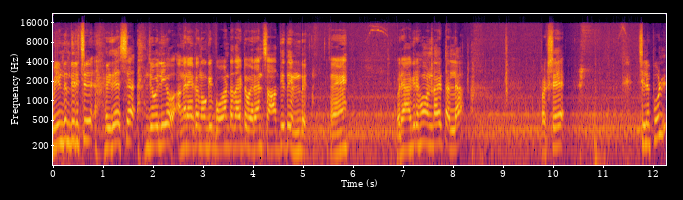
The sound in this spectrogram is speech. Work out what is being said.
വീണ്ടും തിരിച്ച് വിദേശ ജോലിയോ അങ്ങനെയൊക്കെ നോക്കി പോകേണ്ടതായിട്ട് വരാൻ സാധ്യതയുണ്ട്. ഏ? ഒരാഗ്രഹം ഉണ്ടായിട്ടല്ല. പക്ഷേ ചിലപ്പോൾ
